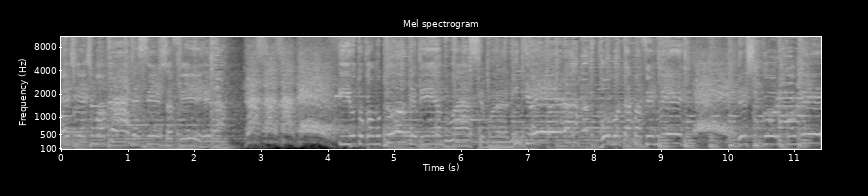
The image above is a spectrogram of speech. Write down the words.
É dia de maldade, é sexta-feira. Graças a Deus! E eu tô como tô, bebendo a semana inteira. Vou botar pra ferver, deixa o couro comer.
